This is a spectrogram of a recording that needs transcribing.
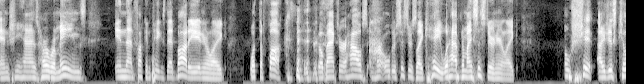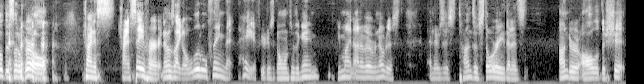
And she has her remains in that fucking pig's dead body. And you're like, what the fuck? Go back to her house. And her older sister's like, hey, what happened to my sister? And you're like, oh shit, I just killed this little girl trying to trying to save her. And it was like a little thing that, hey, if you're just going through the game, you might not have ever noticed. And there's this tons of story that is under all of the shit,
